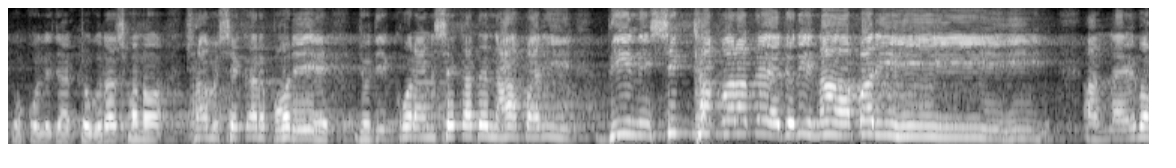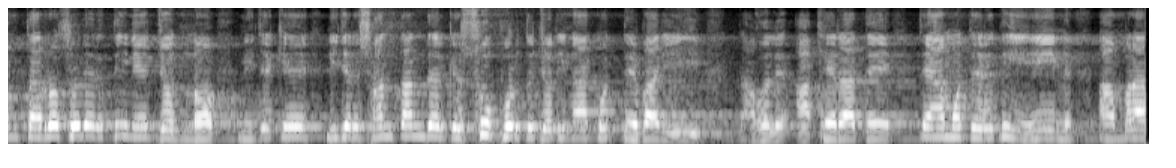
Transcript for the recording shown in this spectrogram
ও কলেজার টুকরা শোনো, সব শেখার পরে যদি কোরআন শেখাতে না পারি, দিন শিক্ষা করাতে যদি না পারি, আল্লাহ এবং তার রসুলের দিনের জন্য নিজেকে, নিজের সন্তানদেরকে সুপুর্দ যদি না করতে পারি, তাহলে আখেরাতে কেয়ামতের দিন আমরা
